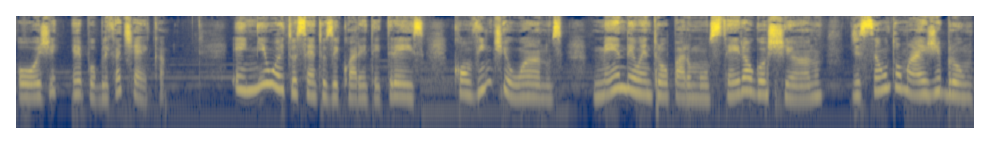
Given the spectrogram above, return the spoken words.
hoje República Tcheca. Em 1843, com 21 anos, Mendel entrou para o Mosteiro Augustiano de São Tomás de Brum,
